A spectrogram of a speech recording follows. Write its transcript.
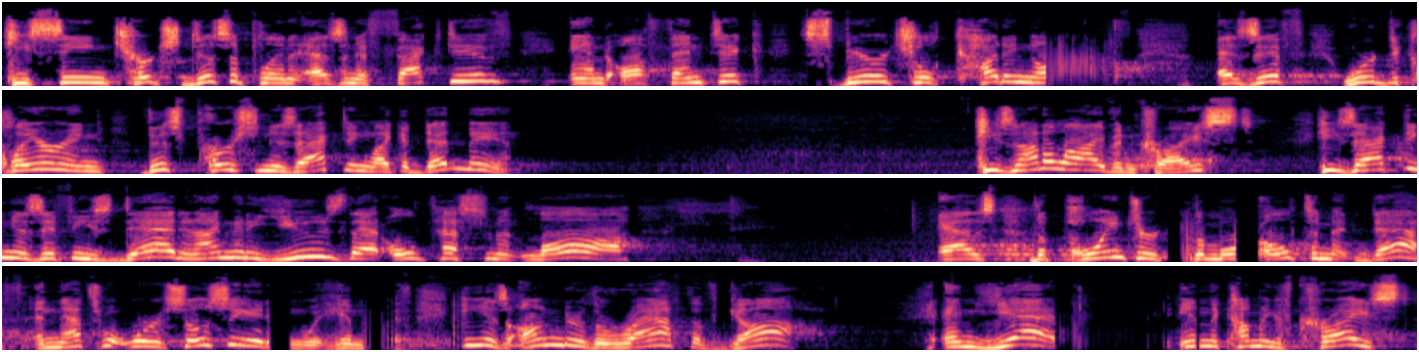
he's seeing church discipline as an effective and authentic spiritual cutting off, as if we're declaring this person is acting like a dead man. He's not alive in Christ. He's acting as if he's dead, and I'm going to use that Old Testament law as the pointer to the more ultimate death, and that's what we're associating with him with. He is under the wrath of God. And yet, in the coming of Christ,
